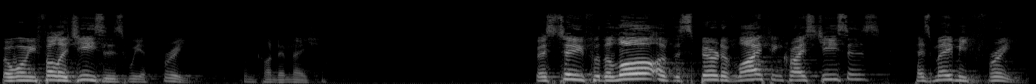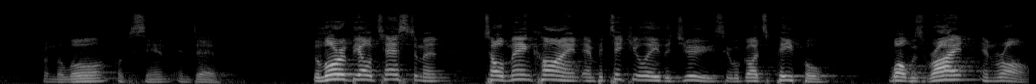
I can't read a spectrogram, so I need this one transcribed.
but when we follow Jesus, we are free from condemnation. Verse 2 For the law of the Spirit of life in Christ Jesus has made me free from the law of sin and death. The law of the Old Testament told mankind, and particularly the Jews who were God's people, what was right and wrong,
